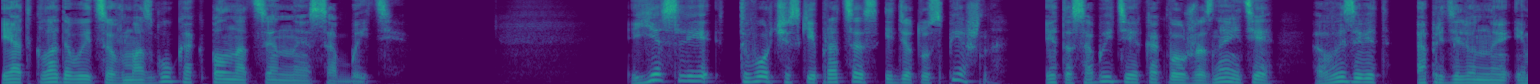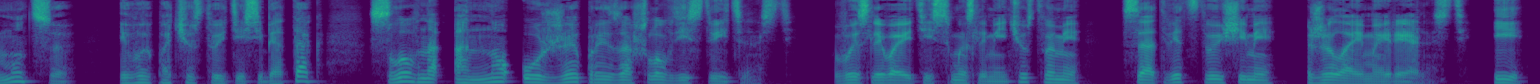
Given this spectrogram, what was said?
и откладывается в мозгу как полноценное событие. Если творческий процесс идет успешно, это событие, как вы уже знаете, вызовет определенную эмоцию, и вы почувствуете себя так, словно оно уже произошло в действительности. Вы сливаетесь с мыслями и чувствами, соответствующими желаемой реальности, и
